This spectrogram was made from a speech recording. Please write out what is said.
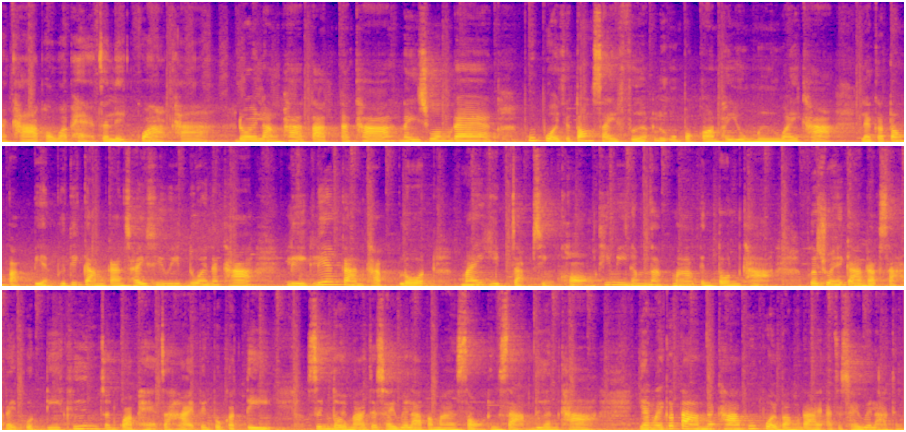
นะคะ เพราะว่าแผลจะเล็กกว่าค่ะ โดยหลังผ่าตัดนะคะ ในช่วงแรก ผู้ป่วยจะต้องใส่เฟือกหรืออุปกรณ์พยุงมือไว้ค่ะ และก็ต้องปรับเปลี่ยนพฤติกรรมการใช้ชีวิตด้วยนะคะ หลีกเลี่ยงการขับรถ ไม่หยิบจับสิ่งของที่มีน้ำหนักมากเป็นต้นค่ะ เพื่อช่วยให้การรักษาได้ผลดีขึ้น จนกว่าแผลจะหายเป็นปกติ ซึ่งโดยมากจะใช้เวลาประมาณ 2-3 เดือนค่ะ อย่างไรก็ตามนะคะ ผู้ป่วยบางรายอาจจะใช้เวลาถึง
